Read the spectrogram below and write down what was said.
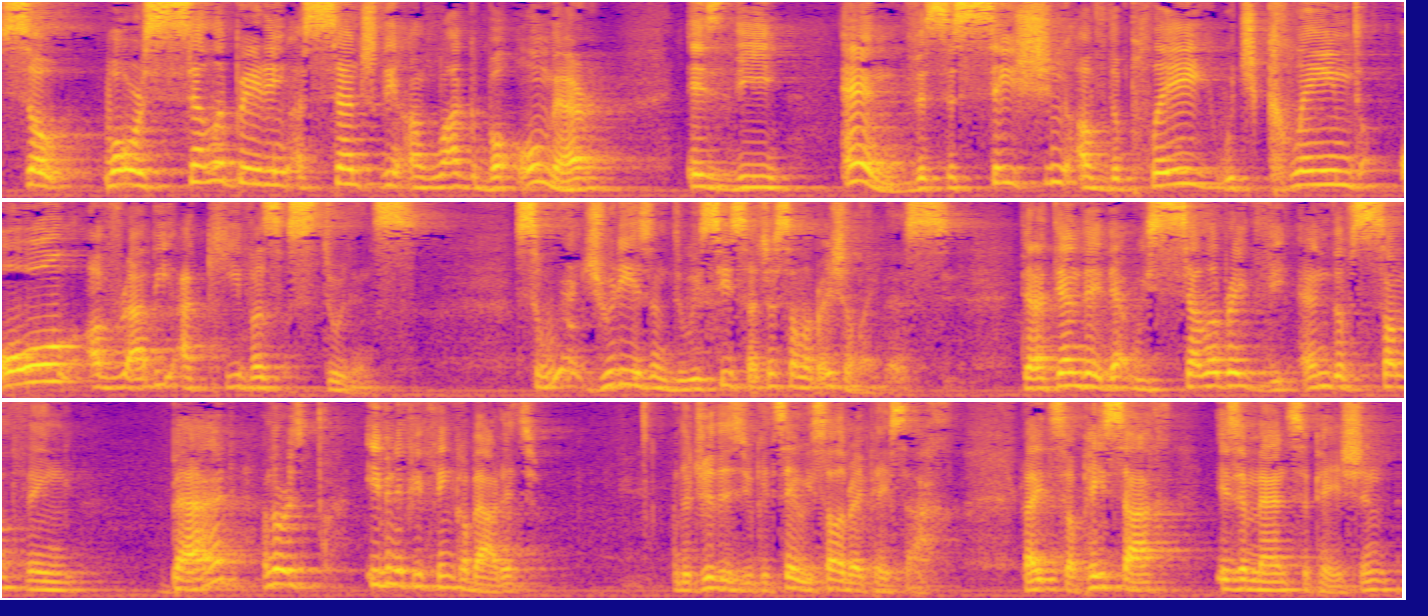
So what we're celebrating essentially on Lag BaOmer is the end, the cessation of the plague which claimed all of Rabbi Akiva's students. So where in Judaism do we see such a celebration like this? That at the end the day, that we celebrate the end of something bad? In other words, even if you think about it, the truth is you could say we celebrate Pesach, right? So Pesach is emancipation.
